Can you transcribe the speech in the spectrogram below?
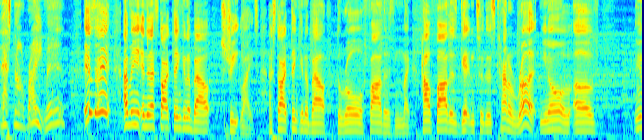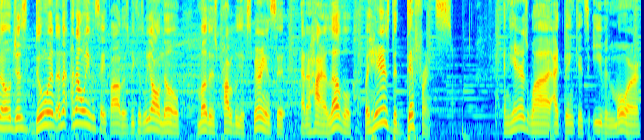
That's not right, man. Is it? I mean, and then I start thinking about streetlights. I start thinking about the role of fathers and like how fathers get into this kind of rut, you know, of, of you know, just doing, and I, and I don't even say fathers because we all know mothers probably experience it at a higher level. But here's the difference. And here's why I think it's even more.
